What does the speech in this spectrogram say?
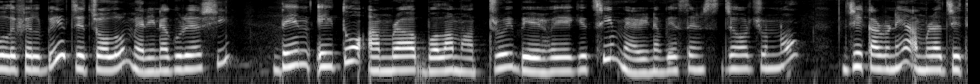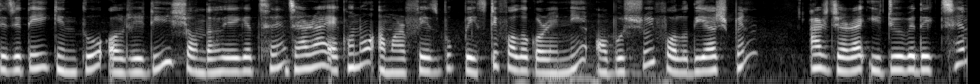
বলে ফেলবে যে চলো ম্যারিনা ঘুরে আসি। দেন এই তো আমরা বলা মাত্রই বের হয়ে গেছি ম্যারিনা বেসেন্স যাওয়ার জন্য। যে কারণে আমরা যেতে যেতেই কিন্তু অলরেডি সন্ধ্যা হয়ে গেছে। যারা এখনও আমার ফেসবুক পেজটি ফলো করেননি, অবশ্যই ফলো দিয়ে আসবেন। আর যারা ইউটিউবে দেখছেন,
